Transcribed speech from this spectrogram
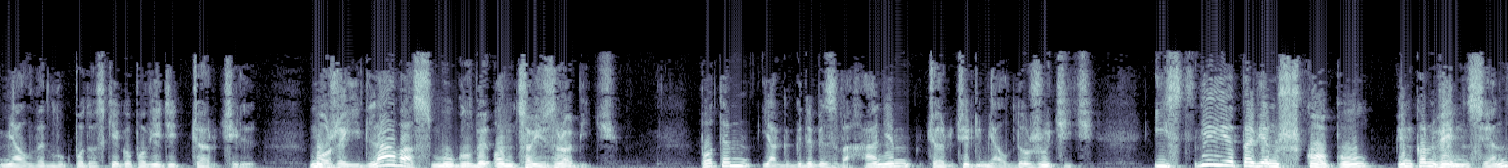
miał według Podoskiego powiedzieć Churchill. Może i dla was mógłby on coś zrobić. Potem, jak gdyby z wahaniem, Churchill miał dorzucić. Istnieje pewien szkopuł, inconvenience,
